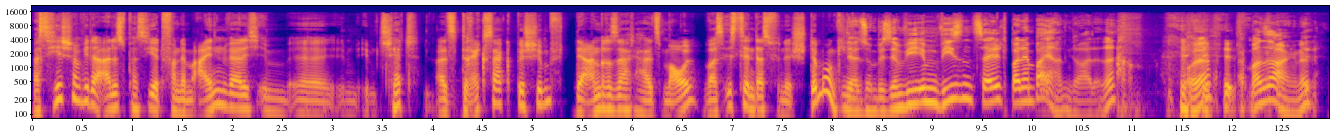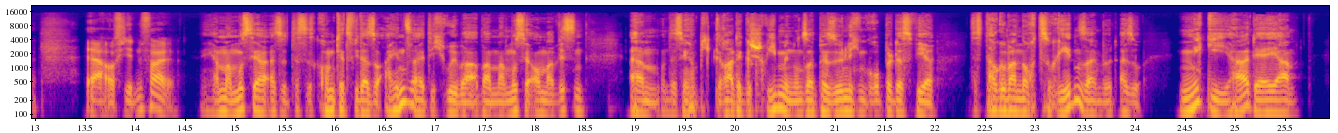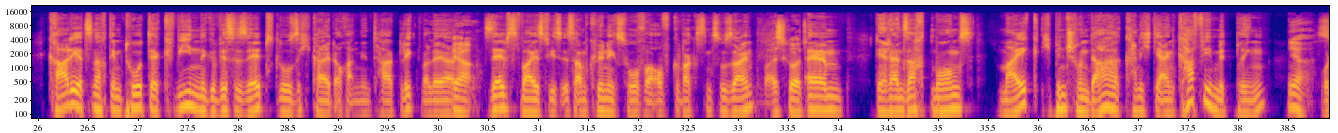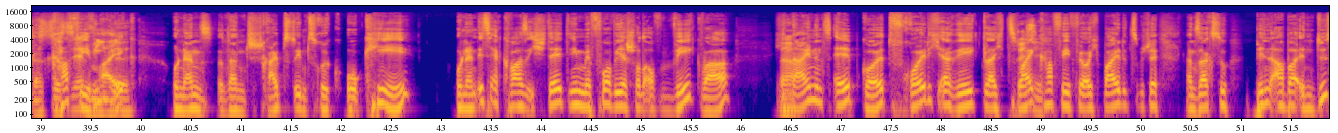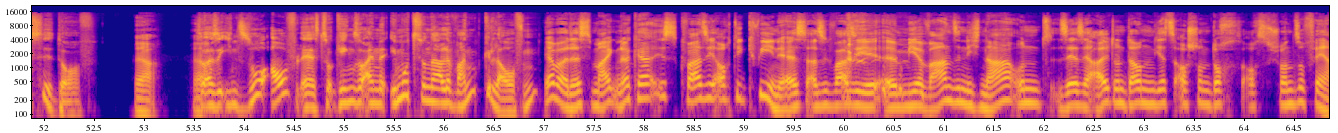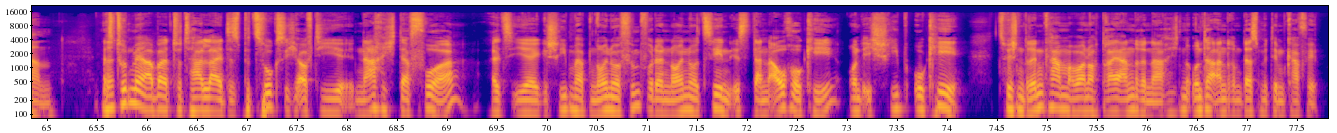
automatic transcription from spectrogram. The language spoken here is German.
Was hier schon wieder alles passiert. Von dem einen werde ich im, äh, im, im Chat als Drecksack beschimpft, der andere sagt Hals Maul. Was ist denn das für eine Stimmung hier? Ja, so ein bisschen wie im Wiesenzelt bei den Bayern gerade, ne? Oder? Kann man sagen, ne? Ja, auf jeden Fall. Ja, man muss ja, also das kommt jetzt wieder so einseitig rüber, aber man muss ja auch mal wissen, ähm, und deswegen habe ich gerade geschrieben in unserer persönlichen Gruppe, dass wir, dass darüber noch zu reden sein wird. Also Mickey, ja, der ja gerade jetzt nach dem Tod der Queen eine gewisse Selbstlosigkeit auch an den Tag legt, weil er ja, selbst weiß, wie es ist, am Königshofe aufgewachsen zu sein. Weiß Gott. Ähm, der dann sagt morgens, Mike, ich bin schon da, kann ich dir einen Kaffee mitbringen? ja. Oder Kaffee. Mike. Und dann, und dann schreibst du ihm zurück, okay. Und dann ist er quasi, ich stellte ihn mir vor, wie er schon auf dem Weg war, Ja. hinein ins Elbgold, freudig erregt, gleich zwei Richtig. Kaffee für euch beide zu bestellen. Dann sagst du, bin aber in Düsseldorf. Ja. Ja. So, also ihn so auf, er ist so gegen so eine emotionale Wand gelaufen. Ja, aber das Mike Nöcker ist quasi auch die Queen. Er ist also quasi äh, mir wahnsinnig nah und sehr, sehr alt und dann jetzt auch schon doch auch schon so fern. Das tut mir aber total leid. Es bezog sich auf die Nachricht davor, als ihr geschrieben habt, 9.05 Uhr oder 9.10 Uhr ist dann auch okay. Und ich schrieb okay. Zwischendrin kamen aber noch drei andere Nachrichten, unter anderem das mit dem Kaffee.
